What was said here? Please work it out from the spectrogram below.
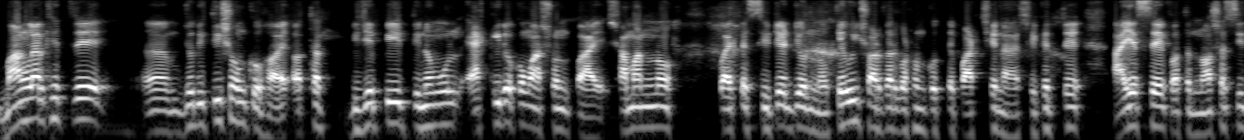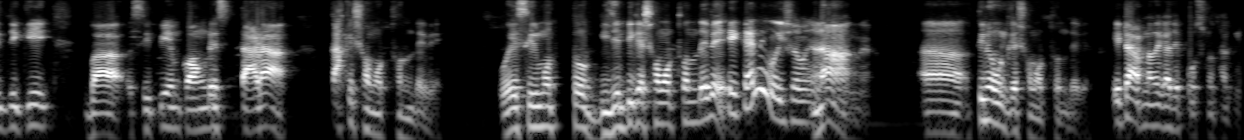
বাংলার ক্ষেত্রে যদি ত্রিশঙ্কু হয়, অর্থাৎ বিজেপি তৃণমূল একই রকম আসন পায়, সামান্য কয়েকটা সিটের জন্য কেউই সরকার গঠন করতে পারছে না। সেক্ষেত্রে আইএসএফ অর্থাৎ নশা সিদ্দিকি বা সিপিএম কংগ্রেস তারা কাকে সমর্থন দেবে? ওএসির মতো বিজেপিকে সমর্থন দেবে? এখানে ওই সময় না। তৃণমূলকে সমর্থন দেবে। এটা আপনাদের কাছে প্রশ্ন থাকল।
